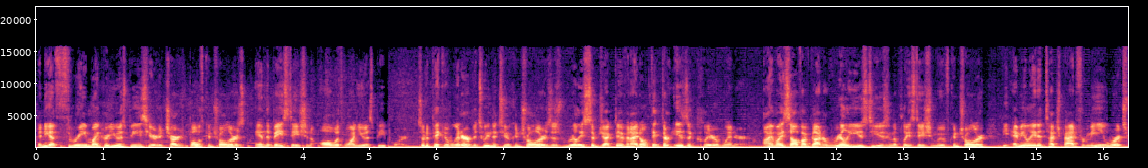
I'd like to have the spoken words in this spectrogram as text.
Then you got three micro USBs here to charge both controllers and the base station all with one USB port. So to pick a winner between the two controllers is really subjective and I don't think there is a clear winner. I myself have gotten really used to using the PlayStation Move controller. The emulated touchpad for me works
